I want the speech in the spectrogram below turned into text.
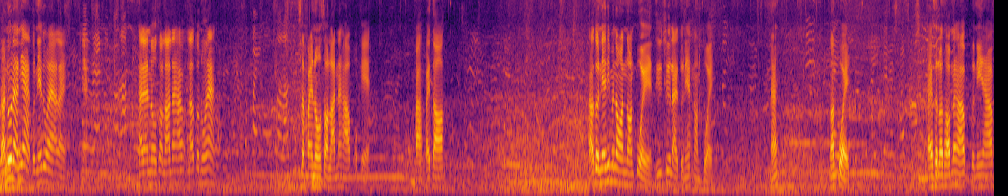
แล้วนู่นน่ะเนี่ยตัวนี้ตัวอะไรเทเนี่ยเรโนซอรัสไทแรนโนซอรัสนะครับ แล้วตัวนู้นน่ะสไปโนซอรัสสไปโนซอรัสนะครับ โอเคไปไปต่อ แล้วตัวเนี้ยที่มันนอนนอนป่วยชื่อชื่ออะไรตัวเนี้ยนอนป่วยฮะนอนป่วยไทรเซราท็อปส์นะครับ ตัวนี้นะครับ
